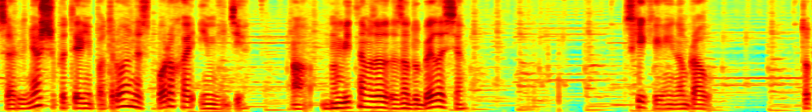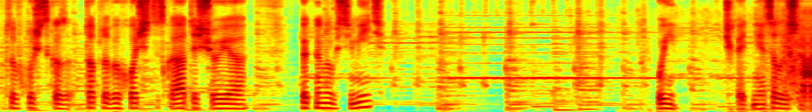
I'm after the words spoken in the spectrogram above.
Все для ще потрібні патрони з пороха і міді. А, ну мідь нам знадобилося. Скільки я її набрав? Тобто ви хочете сказати, тобто ви хочете сказати, що я викинув всю мідь? Ой, чекайте, ні, це лише.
